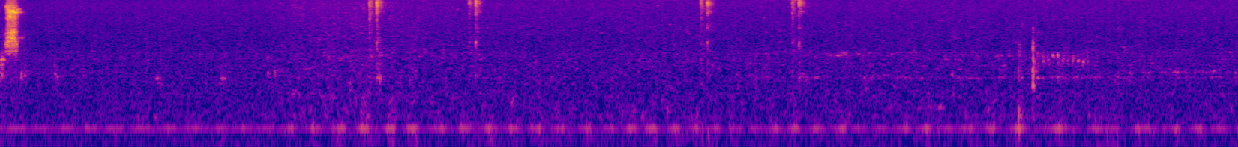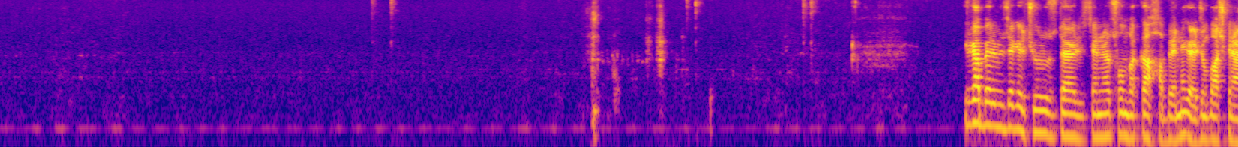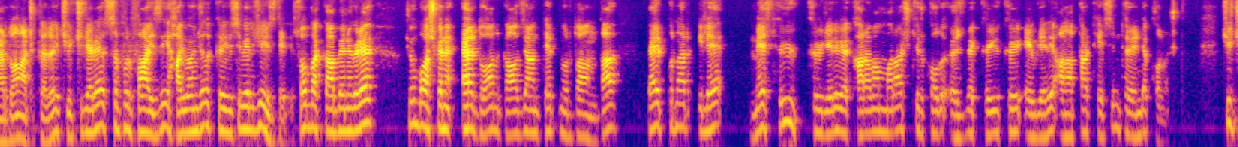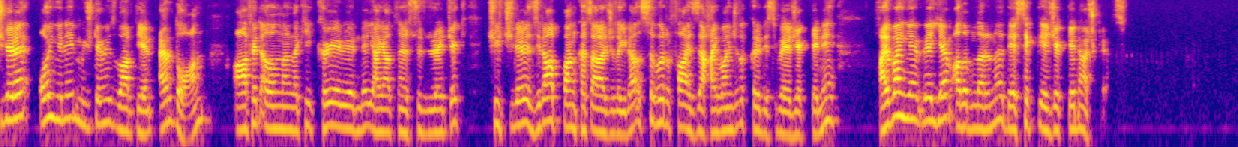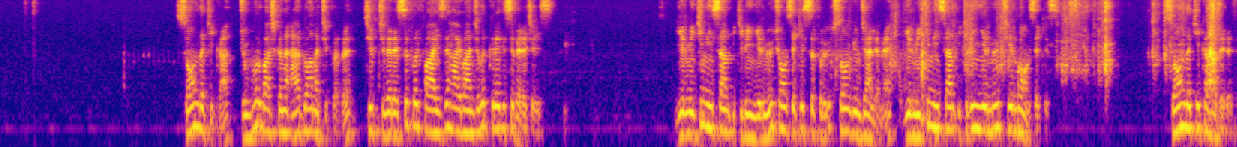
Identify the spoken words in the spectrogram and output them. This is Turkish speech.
İlk haberimize geçiyoruz değerli izleyenler. Son dakika haberine göre Cumhurbaşkanı Erdoğan açıkladı. Çiftçilere sıfır faizi hayvancılık kredisi vereceğiz dedi. Son dakika haberine göre Cumhurbaşkanı Erdoğan Gaziantep Nurdağ'ında Belpınar ile Meshüyük köyleri ve Kahramanmaraş Türkoğlu Özbek köyü köy evleri anahtar teslim töreninde konuştu. Çiftçilere 10 yeni müjdemiz var diyen Erdoğan, afet alanlarındaki köy evlerinde hayatını sürdürecek çiftçilere Ziraat Bankası aracılığıyla sıfır faizle hayvancılık kredisi vereceklerini, hayvan yem ve yem alımlarını destekleyeceklerini açıkladı. Son dakika, Cumhurbaşkanı Erdoğan açıkladı, çiftçilere sıfır faizli hayvancılık kredisi vereceğiz. 22 Nisan 2023 18.03 son güncelleme, 22 Nisan 2023 20.18 Son dakika haberi.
